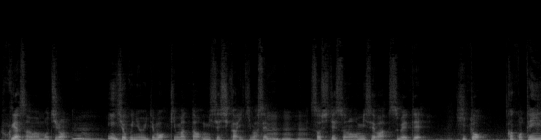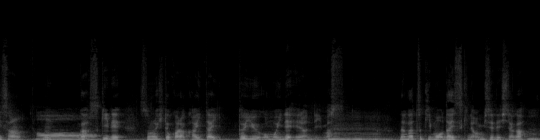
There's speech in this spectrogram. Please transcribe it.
服屋さんはもちろん、うん。飲食においても決まったお店しか行きません。うんうんうん。そしてそのお店は全て人過去店員さん、うんが好きでその人から買いたいという思いで選んでいます、うんうん長月も大好きなお店でしたが、うん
